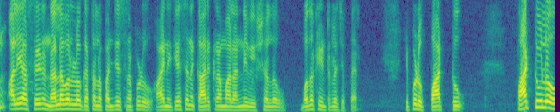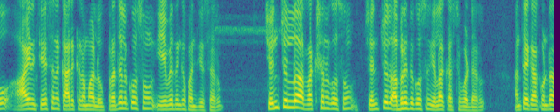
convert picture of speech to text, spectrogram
విక్రమ్ అలియా శ్రీను నల్లవరలో గతంలో పనిచేసినప్పుడు ఆయన చేసిన కార్యక్రమాలన్ని విషయాల్లో మొదటి ఇంటర్లో చెప్పారు. ఇప్పుడు పార్ట్ టూ. పార్ట్ టూలో ఆయన చేసిన కార్యక్రమాలు ప్రజల కోసం ఏ విధంగా పనిచేశారు? చెంచుల రక్షణ కోసం చెంచుల అభివృద్ధి కోసం ఎలా కష్టపడ్డారు? అంతేకాకుండా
